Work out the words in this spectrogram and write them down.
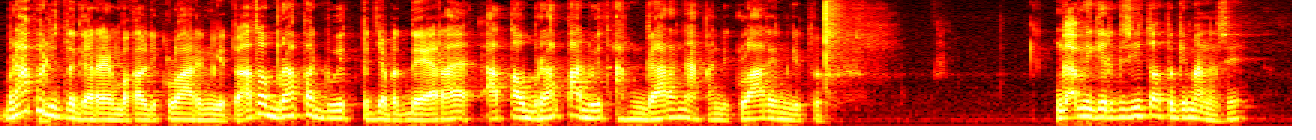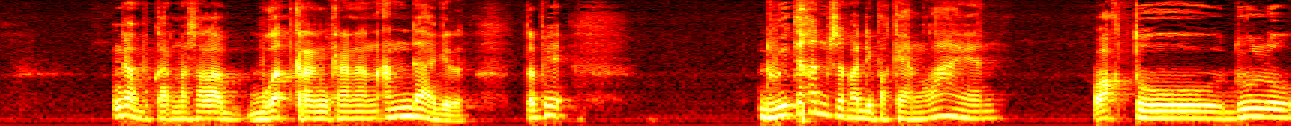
Berapa duit negara yang bakal dikeluarin gitu? Atau berapa duit pejabat daerah atau berapa duit anggaran yang akan dikeluarin gitu? Nggak mikir ke situ apa gimana sih? Nggak, bukan masalah buat keren-kerenan Anda gitu. Tapi duitnya kan bisa dipakai yang lain. Waktu dulu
